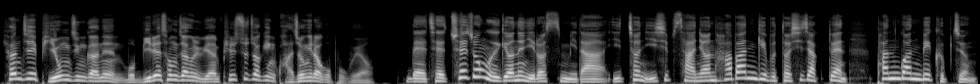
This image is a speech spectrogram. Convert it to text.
현재 비용 증가는 뭐 미래 성장을 위한 필수적인 과정이라고 보고요. 네, 제 최종 의견은 이렇습니다. 2024년 하반기부터 시작된 판관비 급증,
